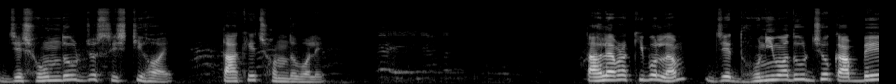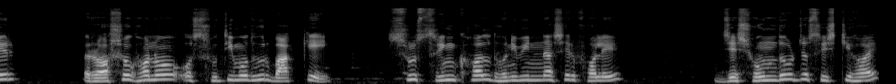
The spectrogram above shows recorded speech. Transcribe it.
যে সৌন্দর্য সৃষ্টি হয়, তাকে ছন্দ বলে। তাহলে আমরা কি বললাম? যে ধ্বনিমাধুর্য কাব্যের রসঘন ও শ্রুতিমধুর বাক্যে সুশৃঙ্খল ধ্বনিবিন্যাসের ফলে যে সৌন্দর্য সৃষ্টি হয়,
